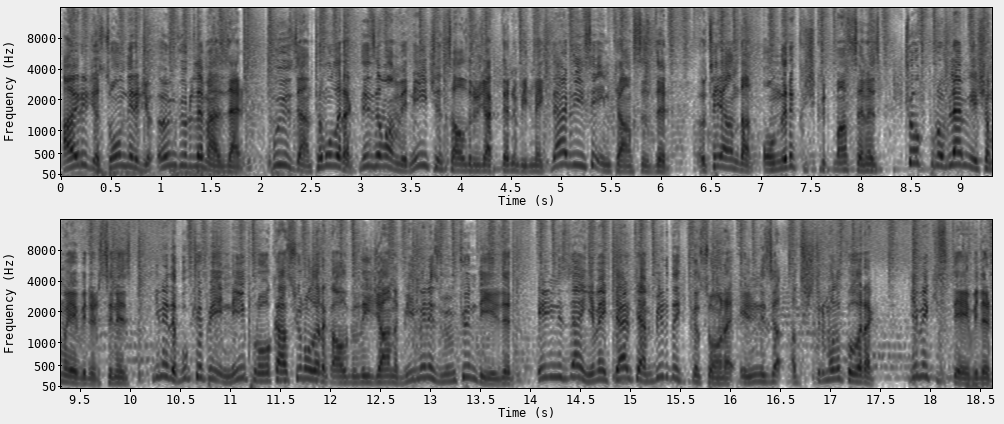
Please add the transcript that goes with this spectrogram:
Ayrıca son derece öngörülemezler. Bu yüzden tam olarak ne zaman ve ne için saldıracaklarını bilmek neredeyse imkansızdır. Öte yandan onları kışkırtmazsanız çok problem yaşamayabilirsiniz. Yine de bu köpeğin neyi provokasyon olarak algılayacağını bilmeniz mümkün değildir. Elinizden yemek yerken bir dakika sonra elinizi atıştırmalık olarak yemek isteyebilir.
